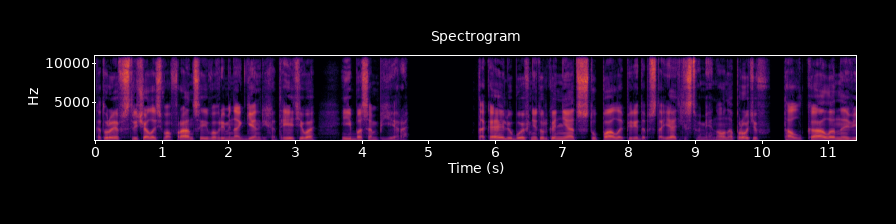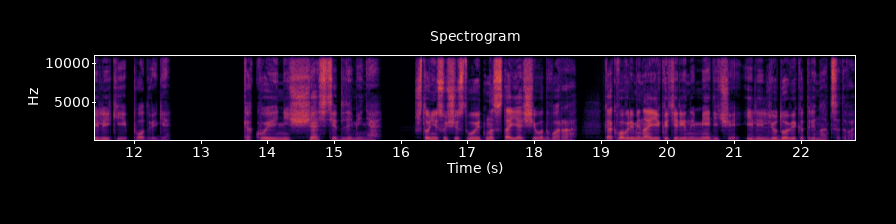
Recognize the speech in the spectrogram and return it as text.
которое встречалось во Франции во времена Генриха III и Бассампьера. Такая любовь не только не отступала перед обстоятельствами, но, напротив, толкала на великие подвиги. Какое несчастье для меня, что не существует настоящего двора, как во времена Екатерины Медичи или Людовика XIII.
